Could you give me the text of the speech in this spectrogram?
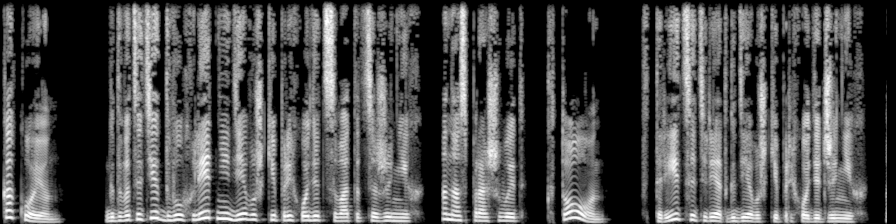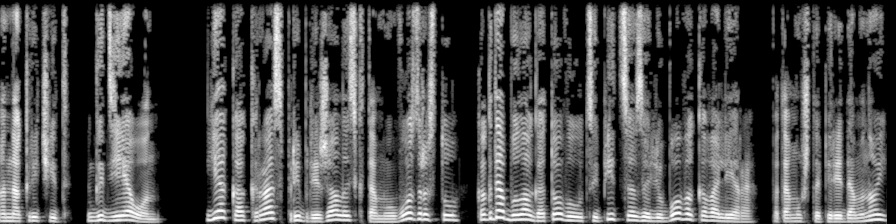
"Какой он?" К 22-летней девушке приходит свататься жених. Она спрашивает, кто он? В 30 лет к девушке приходит жених. Она кричит, где он? Я как раз приближалась к тому возрасту, когда была готова уцепиться за любого кавалера, потому что передо мной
